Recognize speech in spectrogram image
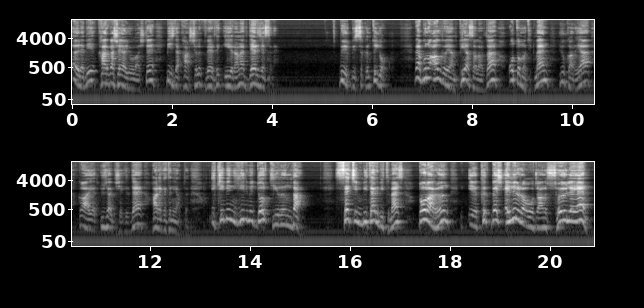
öyle bir kargaşaya yol açtı. Biz de karşılık verdik İran'a dercesine. Büyük bir sıkıntı yok. Ve bunu algılayan piyasalarda otomatikmen yukarıya gayet güzel bir şekilde hareketini yaptı. 2024 yılında seçim biter bitmez doların 45-50 lira olacağını söyleyen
